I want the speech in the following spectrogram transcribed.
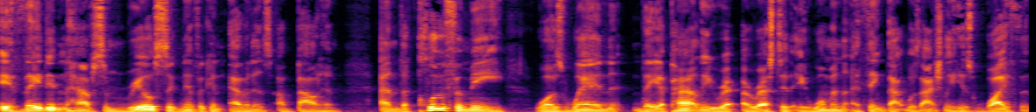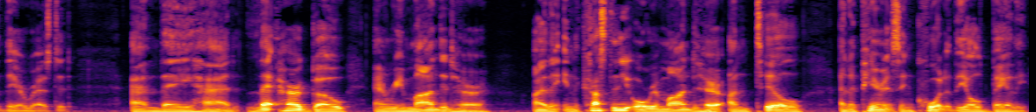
if they didn't have some real significant evidence about him. And the clue for me was when they apparently re- arrested a woman. I think that was actually his wife that they arrested. And they had let her go and remanded her either in custody or remanded her until an appearance in court at the Old Bailey.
